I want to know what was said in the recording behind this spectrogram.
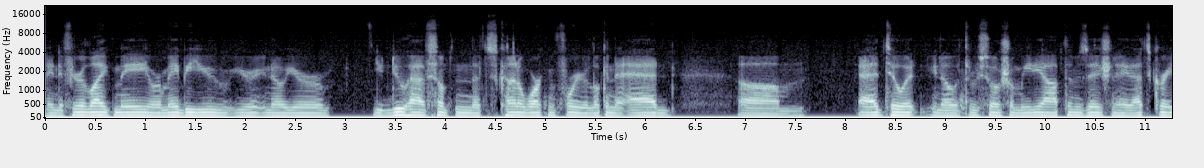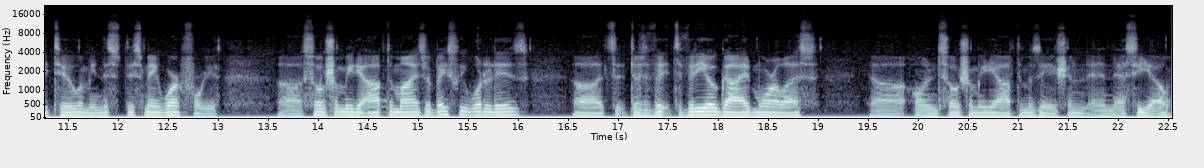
and if you're like me, or maybe you, you're, you know, you're you do have something that's kind of working for you, you're looking to add um, add to it, you know, through social media optimization, hey, that's great too. I mean, this this may work for you. Uh, social media optimizer, basically what it is, uh, it's a, there's a it's a video guide more or less uh, on social media optimization and SEO.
